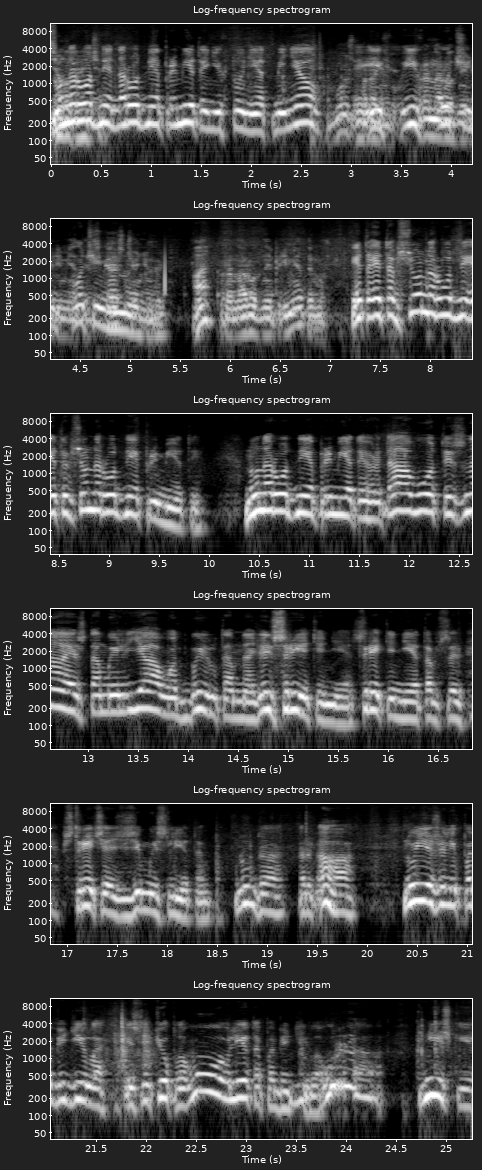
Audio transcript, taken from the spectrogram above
Ну, народные, народные приметы никто не отменял. Про, Их, их про народные очень, приметы очень скажешь много. что-нибудь? А? Про народные приметы, может? Это, это все народные, это все народные приметы. Ну, народные приметы, говорят, а вот ты знаешь, там Илья вот был там, или Сретение. Сретение, там встреча зимы с летом. Ну да. Говорят, ага. Ну, ежели победила, если тепло, о, лето победило, ура! Книжки,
